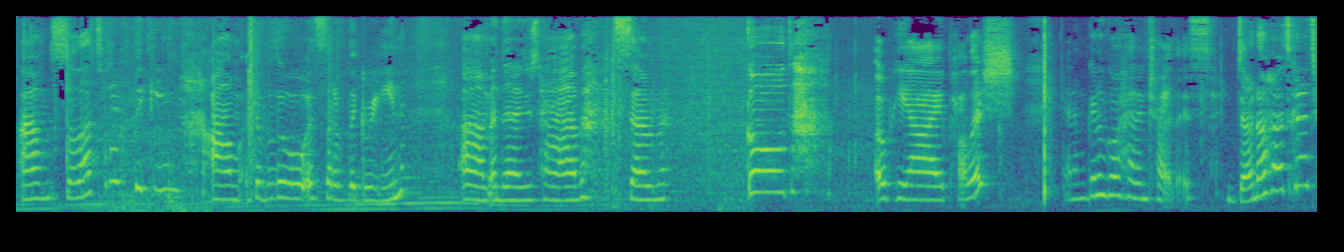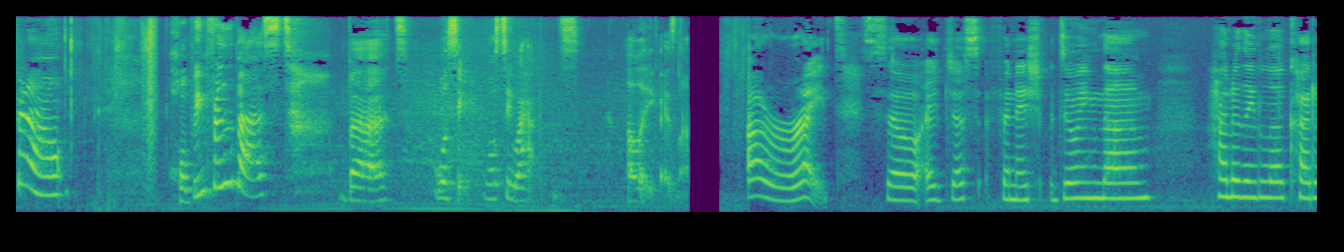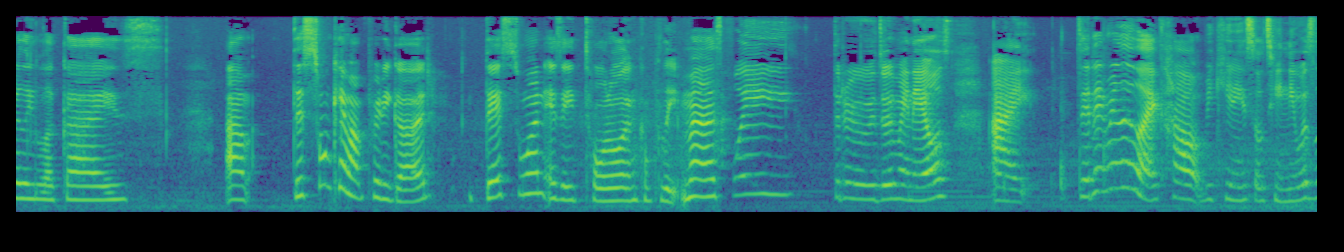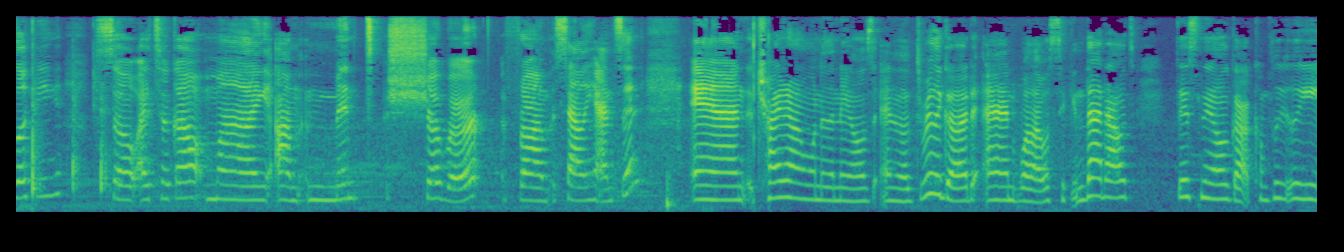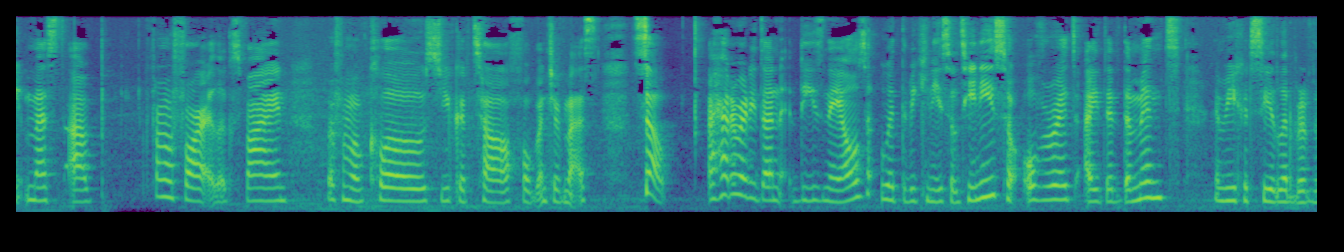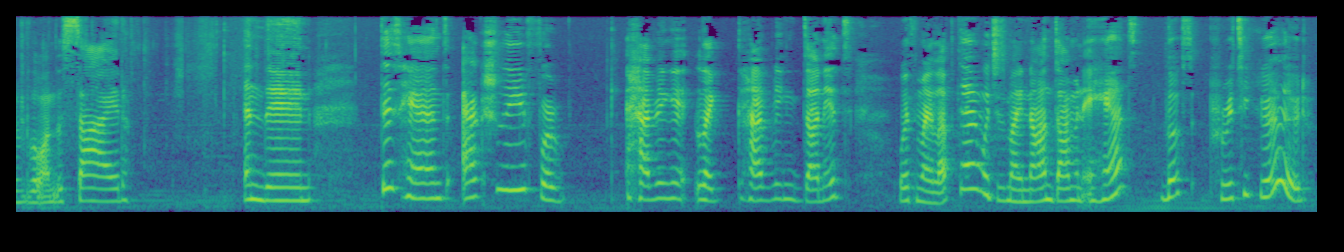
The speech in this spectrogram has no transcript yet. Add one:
Um, so that's what I'm thinking. Um, the blue instead of the green. Um, and then I just have some gold OPI polish. And I'm going to go ahead and try this. Don't know how it's going to turn out. Hoping for the best. But we'll see. We'll see what happens. I'll let you guys know. Alright. So I just finished doing them. How do they look? How do they look, guys? Um, this one came out pretty good. This one is a total and complete mess. Halfway through doing my nails, I didn't really like how Bikini So Teeny was looking. So I took out my um, mint sugar from Sally Hansen and tried it on one of the nails and it looked really good. And while I was taking that out, this nail got completely messed up. From afar it looks fine, but from up close you could tell a whole bunch of mess. So I had already done these nails with the Bikini So Teeny, so over it I did the mint. Maybe you could see a little bit of the blue on the side. And then this hand, actually for having it, like having done it with my left hand, which is my non-dominant hand, looks pretty good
